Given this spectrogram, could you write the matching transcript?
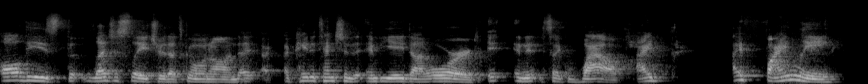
all, these the legislature that's going on. I, I paid attention to MBA.org, it, and it's like, wow, I, I finally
